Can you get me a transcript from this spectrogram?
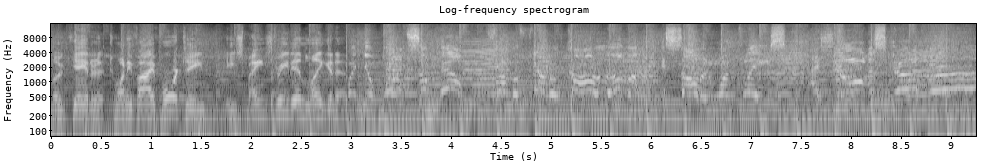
Located at 2514 East Main Street in Lincoln. When you want some help from a fellow car lover, it's all in one place, as you'll discover.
